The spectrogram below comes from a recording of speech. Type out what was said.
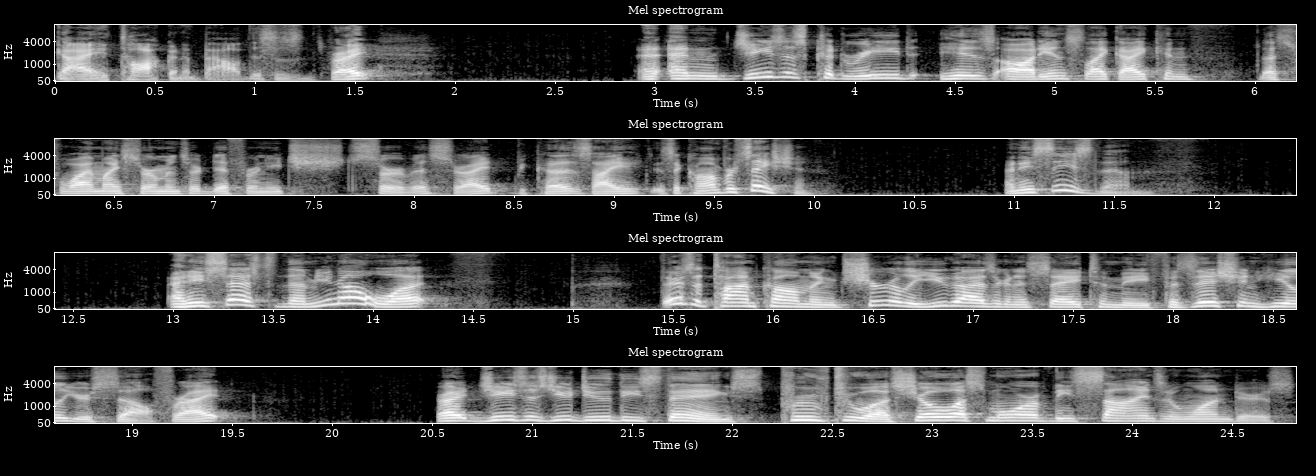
guy talking about? This is, right? And, and Jesus could read his audience like I can. That's why my sermons are different each service, right? Because I, it's a conversation. And he sees them. And he says to them, You know what? There's a time coming, surely you guys are going to say to me, Physician, heal yourself, right? Right? Jesus, you do these things. Prove to us. Show us more of these signs and wonders.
